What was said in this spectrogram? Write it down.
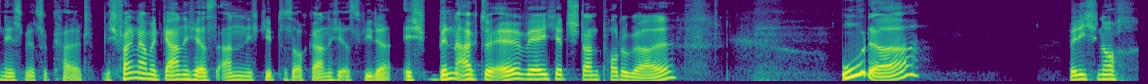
Nee, ist mir zu kalt. Ich fange damit gar nicht erst an. Ich gebe das auch gar nicht erst wieder. Ich bin aktuell, wäre ich jetzt Stand Portugal. Oder wenn ich noch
